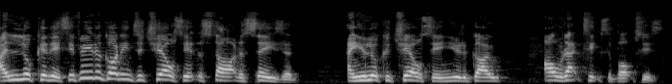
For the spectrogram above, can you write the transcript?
I look at this. If he'd have gone into Chelsea at the start of the season, and you look at Chelsea and you'd go, oh, that ticks the boxes.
